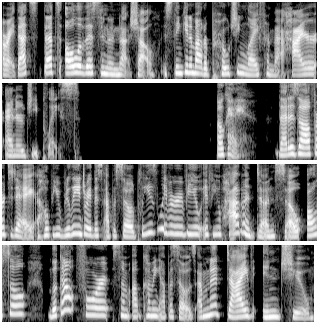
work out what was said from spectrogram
All right, that's that's all of this in a nutshell. Is thinking about approaching life from that higher energy place. Okay, that is all for today. I hope you really enjoyed this episode. Please leave a review if you haven't done so. Also, look out for some upcoming episodes. I'm going to dive into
